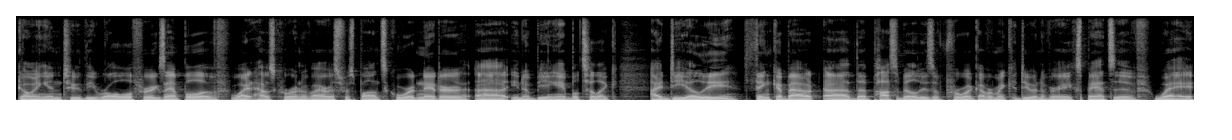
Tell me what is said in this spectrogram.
going into the role, for example, of White House coronavirus response coordinator, uh, you know, being able to like ideally think about uh, the possibilities of for what government could do in a very expansive way.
